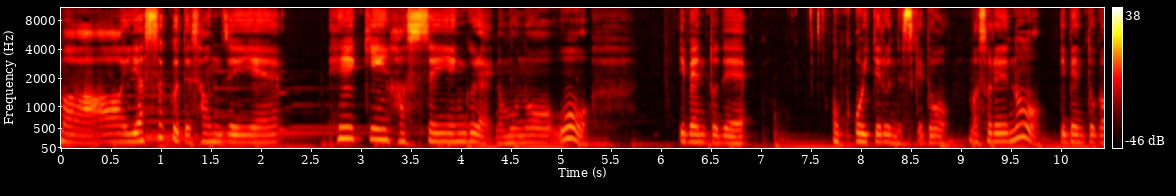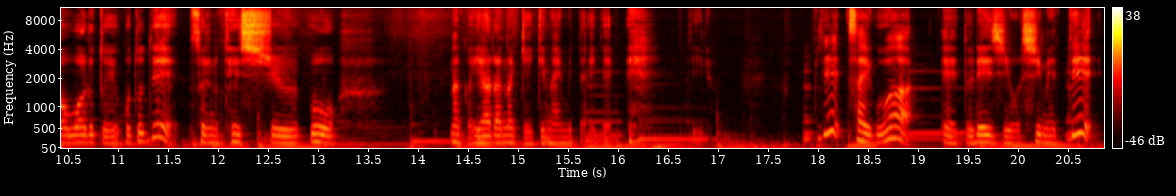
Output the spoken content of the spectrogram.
まあ安くて3,000円平均8,000円ぐらいのものをイベントで置いてるんですけど、まあ、それのイベントが終わるということでそれの撤収をなんかやらなきゃいけないみたいで っていう。で最後は、えーと、レジを閉めて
